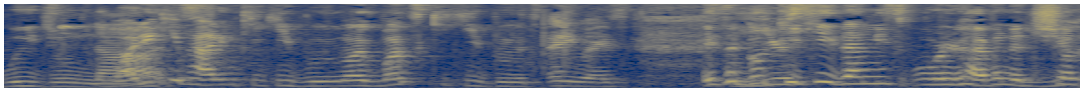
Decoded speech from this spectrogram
We do not. Why do you keep having Kiki boots? Like, what's Kiki boots? Anyways, It's a good kiki. That means we're having a you, chill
